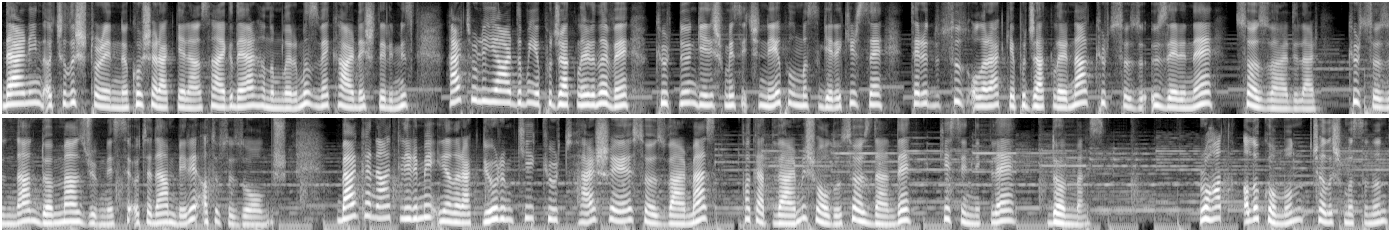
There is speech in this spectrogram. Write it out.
Derneğin açılış törenine koşarak gelen saygıdeğer hanımlarımız ve kardeşlerimiz her türlü yardımı yapacaklarına ve Kürtlüğün gelişmesi için ne yapılması gerekirse tereddütsüz olarak yapacaklarına Kürt sözü üzerine söz verdiler. Kürt sözünden dönmez cümlesi öteden beri atasözü olmuş. Ben kanaatlerime inanarak diyorum ki Kürt her şeye söz vermez fakat vermiş olduğu sözden de kesinlikle dönmez. Ruhat Alakom'un çalışmasının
